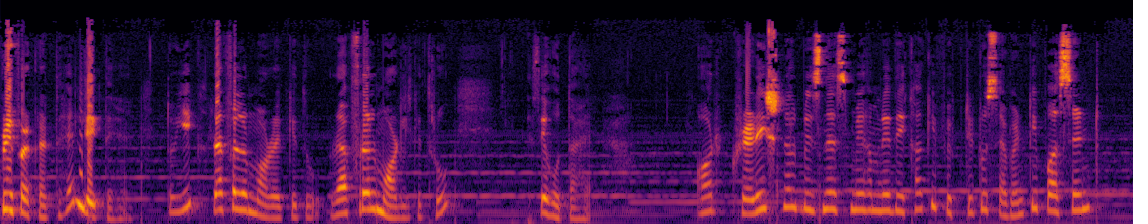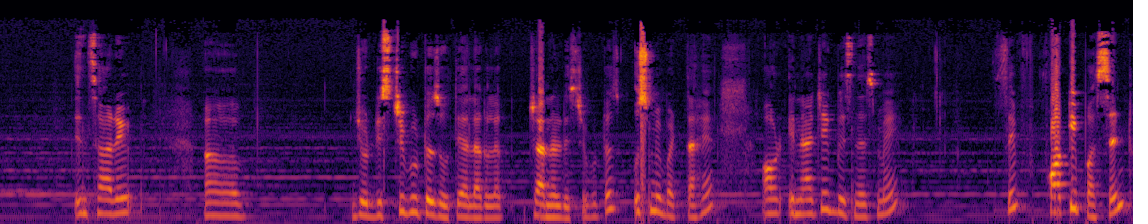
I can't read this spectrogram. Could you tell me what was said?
प्रीफर करते हैं, लेते हैं। तो ये रेफरल मॉडल के थ्रू रेफरल मॉडल के थ्रू से होता है। और ट्रेडिशनल बिज़नेस में हमने देखा कि 50 टू 70 परसेंट इन सारे जो डिस्ट्रीब्यूटर्स होते हैं अलग अलग चैनल डिस्ट्रीब्यूटर्स उसमें बढ़ता है और इनार्जिक बिज़नेस में सिर्फ़ 40 परसेंट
